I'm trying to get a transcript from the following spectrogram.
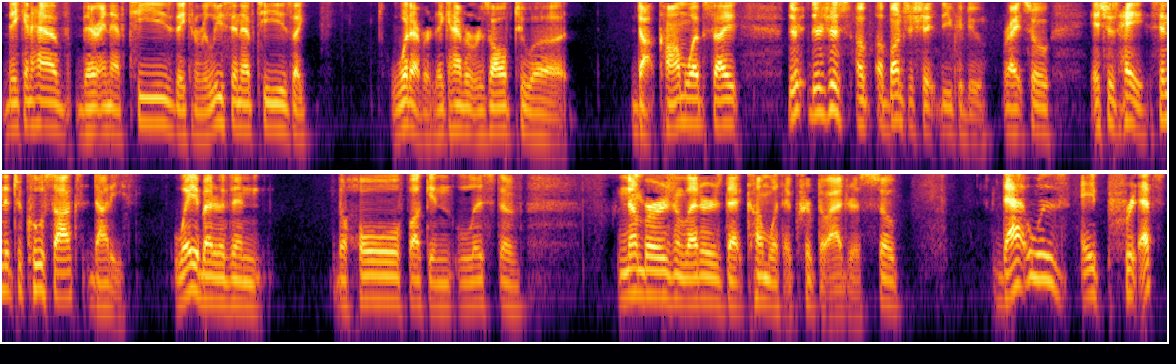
They can have their NFTs, they can release NFTs, like whatever. They can have it resolved to a dot .com website. There, there's just a, a bunch of shit that you could do, right? So it's just, hey, send it to coolsocks.eth. Way better than the whole fucking list of numbers and letters that come with a crypto address. So that was a pretty, that's,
